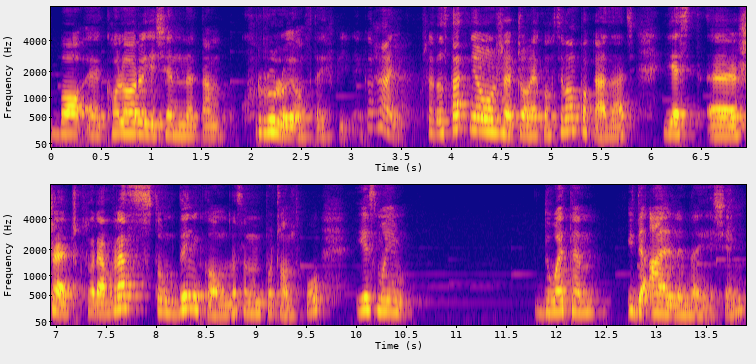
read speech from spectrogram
bo e, kolory jesienne tam królują w tej chwili. Kochani, przedostatnią rzeczą, jaką chcę Wam pokazać, jest e, rzecz, która wraz z tą dyńką na samym początku jest moim duetem idealnym na jesień.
